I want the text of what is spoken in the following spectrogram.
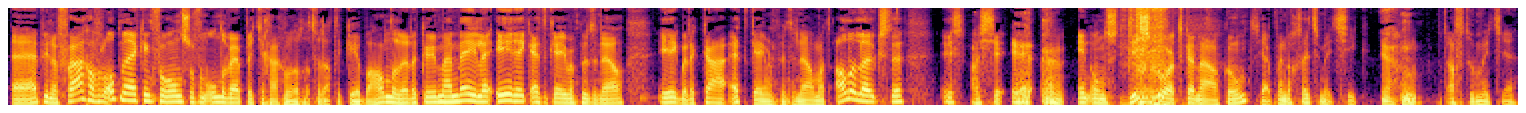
Heb je een vraag of een opmerking voor ons of een onderwerp dat je graag wil dat we dat een keer behandelen? Dan kun je mij mailen erik.gamer.nl Erik bij de k.gamer.nl Maar het allerleukste is als je in ons Discord kanaal komt. Ja, ik ben nog steeds een beetje ziek. Ja, Moet af en toe een beetje...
